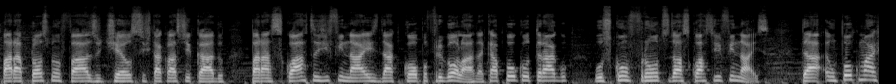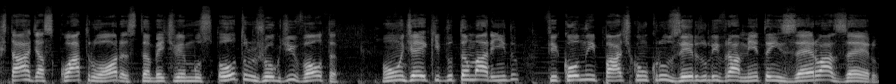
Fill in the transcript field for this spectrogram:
para a próxima fase. O Chelsea está classificado para as quartas de finais da Copa Frigolar. Daqui a pouco eu trago os confrontos das quartas de finais. Tá, um pouco mais tarde, às 4 horas, também tivemos outro jogo de volta. Onde a equipe do Tamarindo ficou no empate com o Cruzeiro do Livramento em 0 a 0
